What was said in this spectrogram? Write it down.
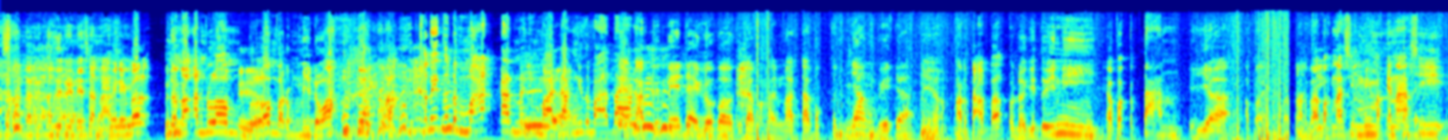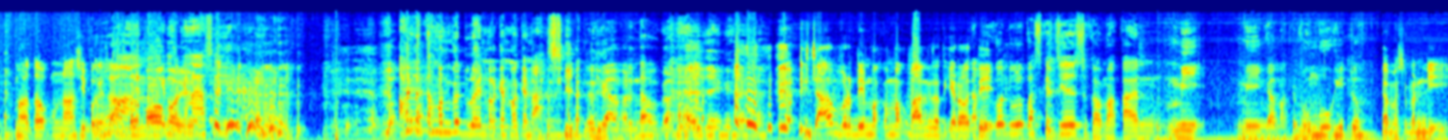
Standar itu di Indonesia nasi. Minimal- udah makan belum? Iya. belum baru mie doang. Kan itu udah makan Iya. madang itu Eh, madang tapi beda ya gua kalau kita makan martabak kenyang beda. iya martabak udah gitu ini apa ketan. Iya, apa? martabak nasi mie makan nasi. Mau tahu nasi pakai sambal. kok makan ya nasi ada temen gue dulu energen makan nasi Enggak pernah gua anjing. dicampur di mak-mak bangsat kayak roti Tapi gua dulu pas kecil suka makan mie mie nggak pakai bumbu gitu. ya masih mending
